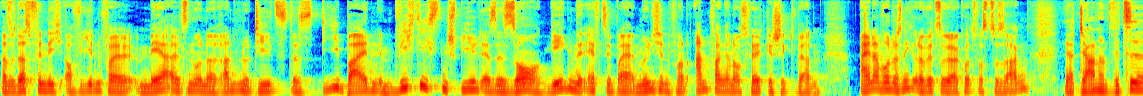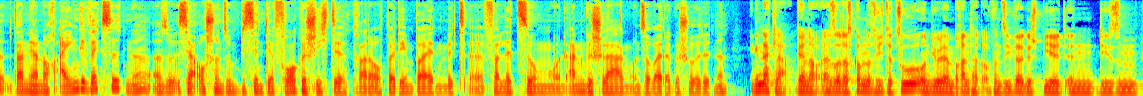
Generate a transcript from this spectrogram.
Also das finde ich auf jeden Fall mehr als nur eine Randnotiz, dass die beiden im wichtigsten Spiel der Saison gegen den FC Bayern München von Anfang an aufs Feld geschickt werden. Einer wurde es nicht, oder willst du da kurz was zu sagen? Ja, Jan und Witzel dann ja noch eingewechselt, ne? Also ist ja auch schon so ein bisschen der Vorgeschichte, gerade auch bei den beiden mit äh, Verletzungen und angeschlagen und so weiter geschuldet, ne? Na klar, genau. Also das kommt natürlich dazu und Julian Brandt hat offensiver gespielt in diesem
